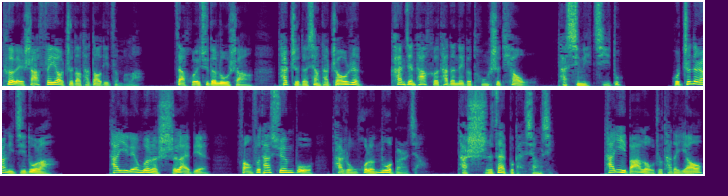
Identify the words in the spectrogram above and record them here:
特蕾莎非要知道他到底怎么了。在回去的路上，他只得向他招认。看见他和他的那个同事跳舞，他心里嫉妒。我真的让你嫉妒了？他一连问了十来遍，仿佛他宣布他荣获了诺贝尔奖。他实在不敢相信，他一把搂住他的腰，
